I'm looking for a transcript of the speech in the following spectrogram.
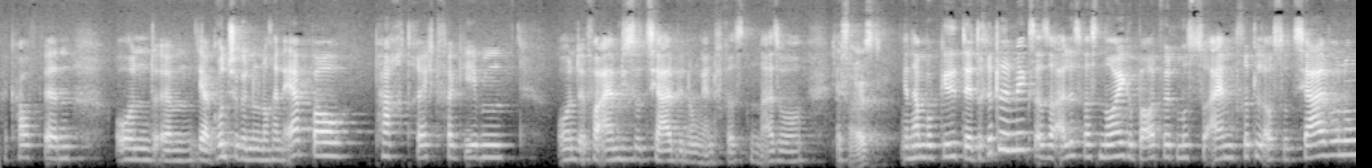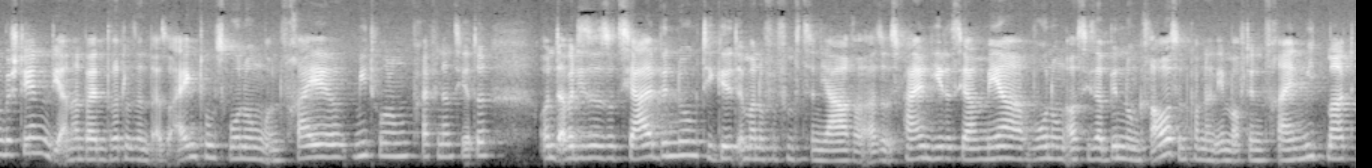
verkauft werden. Und ähm, ja, Grundstücke nur noch in Erbbaupachtrecht vergeben und vor allem die Sozialbindung entfristen. Also das heißt? in Hamburg gilt der Drittelmix, also alles, was neu gebaut wird, muss zu einem Drittel aus Sozialwohnungen bestehen. Die anderen beiden Drittel sind also Eigentumswohnungen und freie Mietwohnungen, frei finanzierte. Und aber diese Sozialbindung, die gilt immer nur für 15 Jahre. Also es fallen jedes Jahr mehr Wohnungen aus dieser Bindung raus und kommen dann eben auf den freien Mietmarkt,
